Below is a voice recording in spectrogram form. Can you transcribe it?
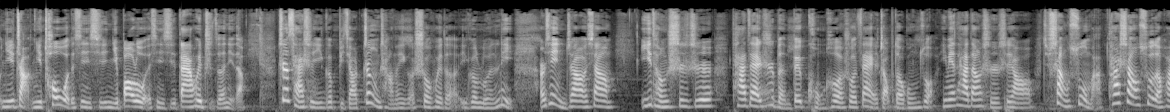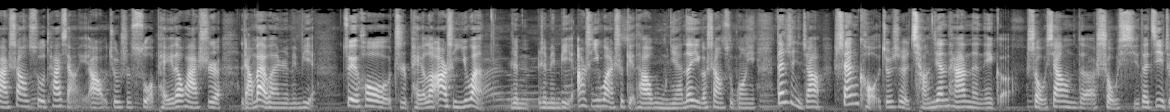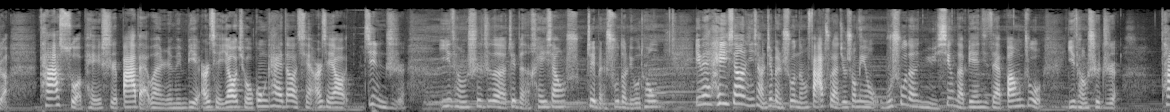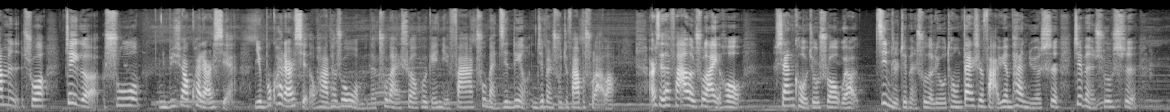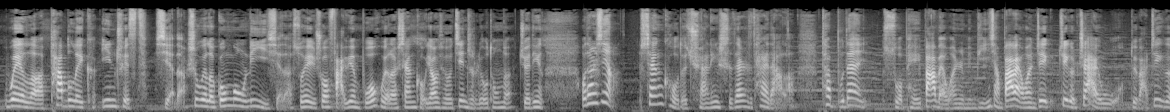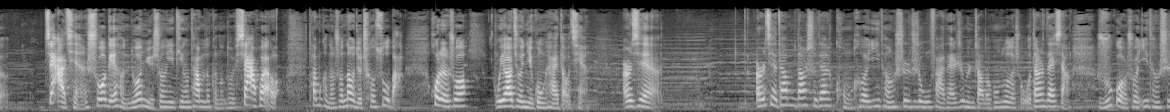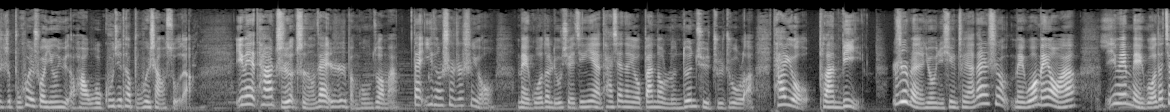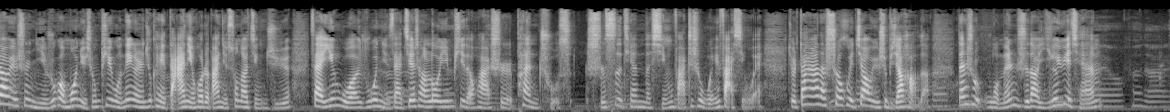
你长你偷我的信息，你暴露我的信息，大家会指责你的，这才是一个比较正常的一个社会的一个伦理。而且你知道像。伊藤诗织，他在日本被恐吓说再也找不到工作，因为他当时是要上诉嘛。他上诉的话，上诉他想要就是索赔的话是两百万人民币。最后只赔了二十一万人人民币，二十一万是给他五年的一个上诉光阴。但是你知道，山口就是强奸他的那个首相的首席的记者，他索赔是八百万人民币，而且要求公开道歉，而且要禁止伊藤诗织的这本黑箱书这本书的流通。因为黑箱，你想这本书能发出来，就说明有无数的女性的编辑在帮助伊藤诗织。他们说这个书你必须要快点写，你不快点写的话，他说我们的出版社会给你发出版禁令，你这本书就发不出来了。而且他发了出来以后，山口就说我要禁止这本书的流通，但是法院判决是这本书是为了 public interest 写的，是为了公共利益写的，所以说法院驳回了山口要求禁止流通的决定。我当时心想，山口的权力实在是太大了，他不但索赔八百万人民币，你想八百万这这个债务对吧？这个。价钱说给很多女生一听，她们都可能都吓坏了。她们可能说：“那我就撤诉吧。”或者说：“我要求你公开道歉。”而且，而且他们当时在恐吓伊藤诗织无法在日本找到工作的时候，我当时在想，如果说伊藤诗织不会说英语的话，我估计他不会上诉的，因为他只只能在日本工作嘛。但伊藤诗织是有美国的留学经验，他现在又搬到伦敦去居住了，他有 Plan B。日本有女性车厢，但是美国没有啊，因为美国的教育是你如果摸女生屁股，那个人就可以打你或者把你送到警局。在英国，如果你在街上露阴屁的话，是判处十四天的刑罚，这是违法行为。就是大家的社会教育是比较好的，但是我们直到一个月前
